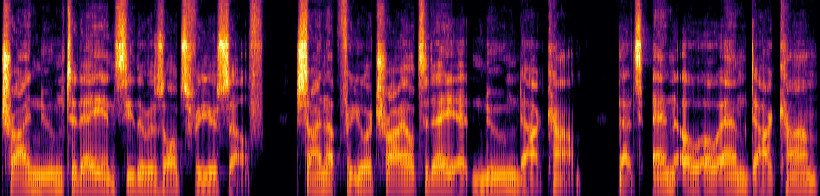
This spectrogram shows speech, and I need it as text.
Try Noom today and see the results for yourself. Sign up for your trial today at Noom.com. That's N O O M.com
